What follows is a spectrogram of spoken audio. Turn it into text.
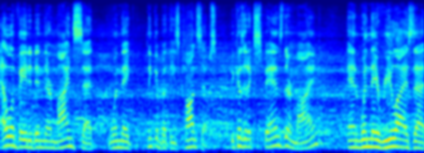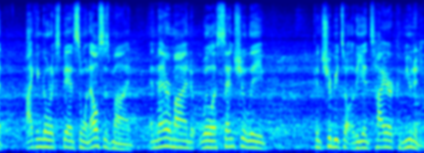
elevated in their mindset when they think about these concepts because it expands their mind and when they realize that I can go and expand someone else's mind, and their mind will essentially contribute to the entire community.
